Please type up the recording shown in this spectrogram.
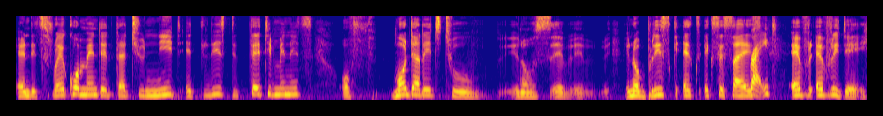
And it's recommended that you need at least 30 minutes of moderate to you know uh, uh, you know brisk ex- exercise Right. every every day.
